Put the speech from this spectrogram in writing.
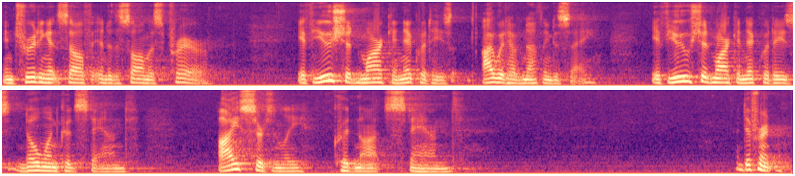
intruding itself into the psalmist's prayer. If you should mark iniquities, I would have nothing to say. If you should mark iniquities, no one could stand. I certainly could not stand. Different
